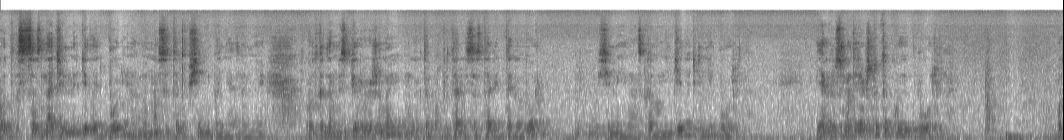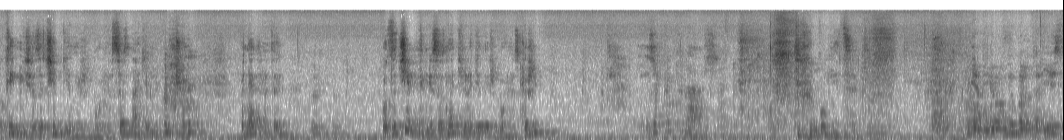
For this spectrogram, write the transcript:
вот сознательно делать больно, у нас это вообще непонятно мне. Вот когда мы с первой женой, мы как-то попытались составить договор семейный, она сказала, не делать мне больно. Я говорю, смотря что такое больно. Вот ты мне сейчас зачем делаешь больно? Сознательно, причем. Понятно, да? Вот зачем ты мне сознательно делаешь больно? Скажи. Я поняла, Жанна. Умница. Не, у него выбор-то есть.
